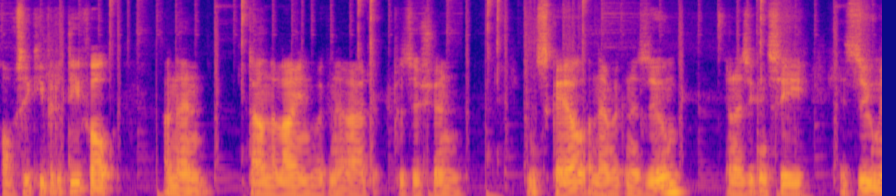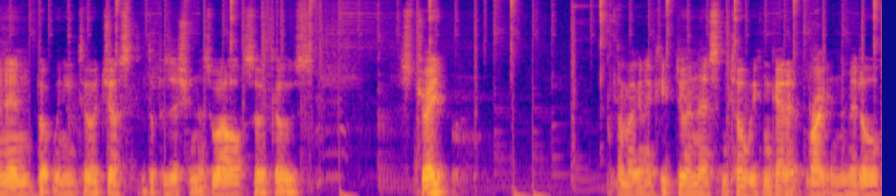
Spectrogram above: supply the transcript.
Obviously keep it at default and then down the line we're going to add position and scale and then we're going to zoom and as you can see it's zooming in but we need to adjust the position as well so it goes straight and we're going to keep doing this until we can get it right in the middle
